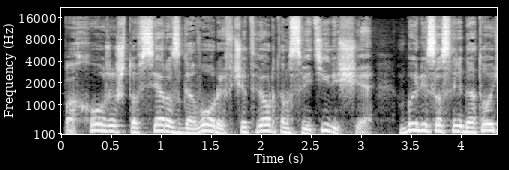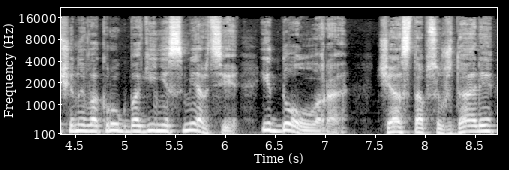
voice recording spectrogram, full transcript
Похоже, что все разговоры в четвертом святилище были сосредоточены вокруг богини смерти и доллара, часто обсуждали,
